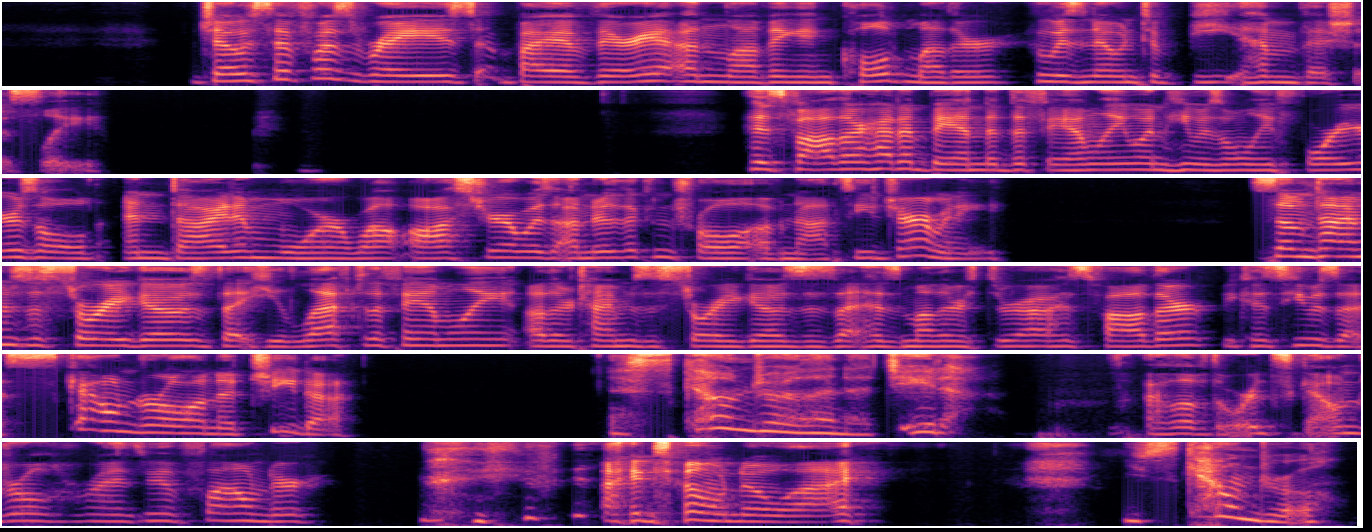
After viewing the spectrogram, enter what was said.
Joseph was raised by a very unloving and cold mother who was known to beat him viciously. His father had abandoned the family when he was only four years old and died in war while Austria was under the control of Nazi Germany. Sometimes the story goes that he left the family. Other times the story goes is that his mother threw out his father because he was a scoundrel and a cheetah. A scoundrel and a cheetah. I love the word scoundrel. Reminds me of flounder. I don't know why. You scoundrel.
